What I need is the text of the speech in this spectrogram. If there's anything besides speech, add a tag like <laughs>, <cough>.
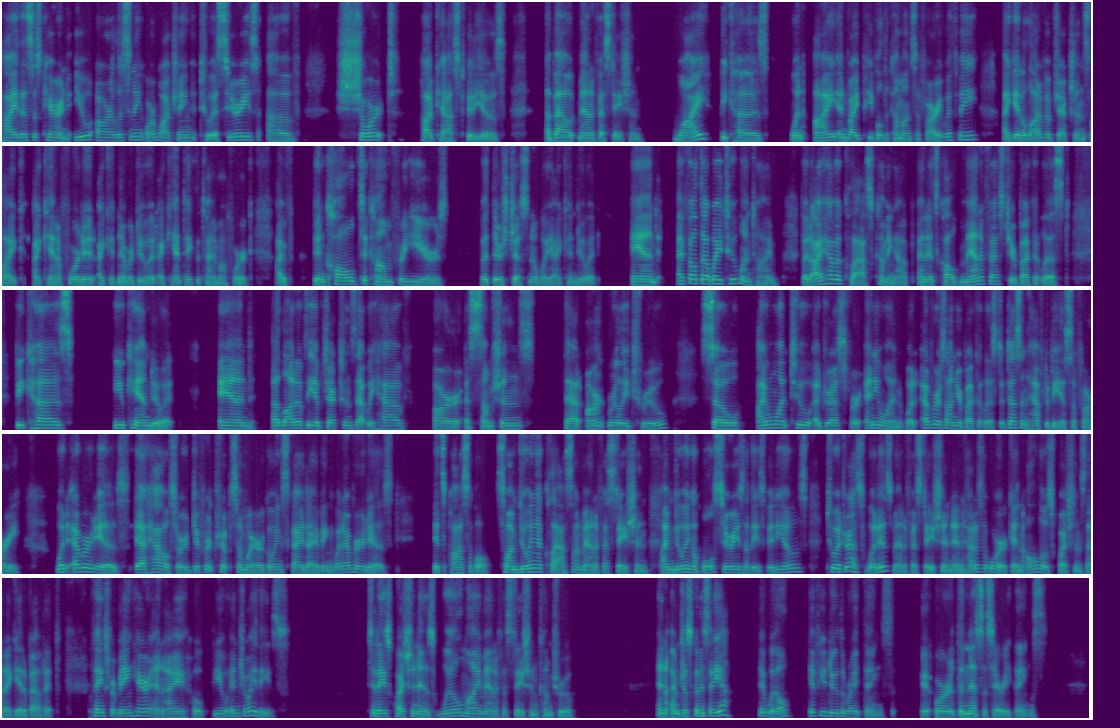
Hi, this is Karen. You are listening or watching to a series of short podcast videos about manifestation. Why? Because when I invite people to come on safari with me, I get a lot of objections like, I can't afford it. I could never do it. I can't take the time off work. I've been called to come for years, but there's just no way I can do it. And I felt that way too one time, but I have a class coming up and it's called Manifest Your Bucket List because you can do it. And a lot of the objections that we have are assumptions that aren't really true. So I want to address for anyone, whatever is on your bucket list, it doesn't have to be a safari. Whatever it is, a house or a different trip somewhere, or going skydiving, whatever it is, it's possible. So I'm doing a class on manifestation. I'm doing a whole series of these videos to address what is manifestation and how does it work and all those questions that I get about it. Thanks for being here and I hope you enjoy these. Today's question is Will my manifestation come true? And I'm just going to say, yeah, it will if you do the right things eh, or the necessary things.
